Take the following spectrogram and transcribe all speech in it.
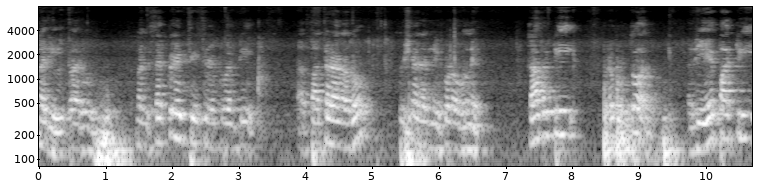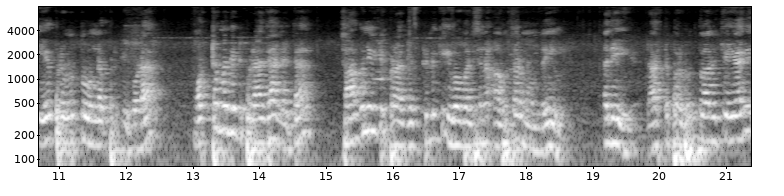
మరి వారు మన సర్క్యులేట్ చేసినటువంటి పత్రాలలో విషయాలన్నీ కూడా ఉన్నాయి. కాబట్టి ప్రభుత్వాలు అది ఏ పార్టీ ఏ ప్రభుత్వం ఉన్నప్పటికీ కూడా మొట్టమొదటి ప్రాధాన్యత సాగునీటి ప్రాజెక్టులకి ఇవ్వవలసిన అవసరం ఉంది. అది రాష్ట్ర ప్రభుత్వాలు చేయాలి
